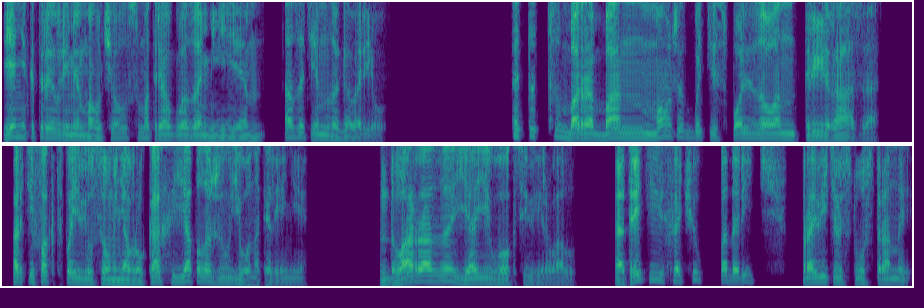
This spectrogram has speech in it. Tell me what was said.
Я некоторое время молчал, смотря в глаза Мии, а затем заговорил. «Этот барабан может быть использован три раза. Артефакт появился у меня в руках, я положил его на колени. Два раза я его активировал, а третий хочу подарить правительству страны.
